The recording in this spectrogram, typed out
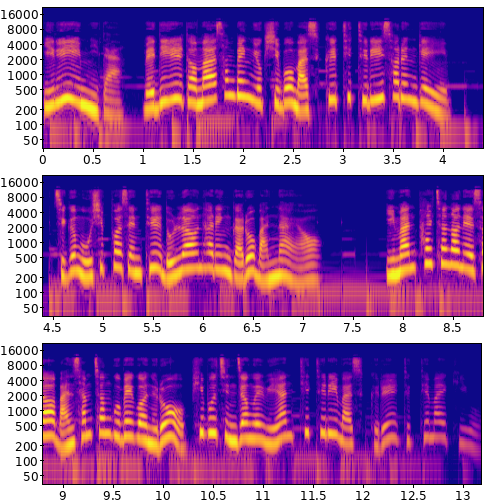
1위입니다. 메디힐 더마 365 마스크 티트리 30개 입 지금 50% 놀라운 할인가로 만나요. 28,000원에서 13,900원으로 피부 진정을 위한 티트리 마스크를 득템할 기회.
